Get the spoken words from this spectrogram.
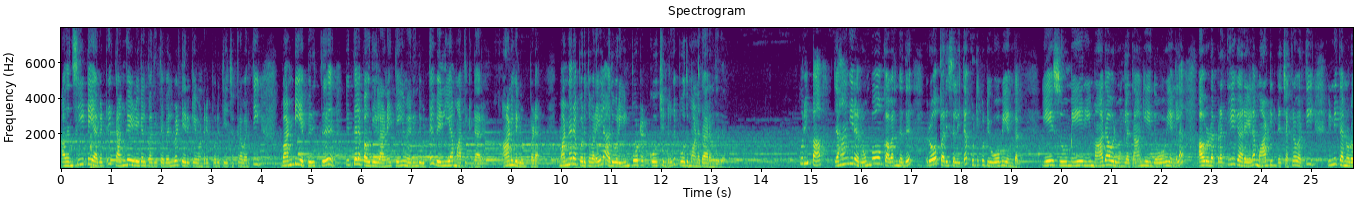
அதன் சீட்டை அகற்றி தங்க இழைகள் பதித்த வெல்வெட் இருக்கை ஒன்றை பொருத்திய சக்கரவர்த்தி வண்டியை பிரித்து பித்தளை பகுதிகள் அனைத்தையும் எரிந்துவிட்டு வெள்ளியாக மாற்றிக்கிட்டாரு ஆணிகள் உட்பட. மன்னரை பொறுத்தவரையில் அது ஒரு இம்போர்ட்டட் கோச்ன்றது போதுமானதாக இருந்தது. குறிப்பாக ஜஹாங்கீரை ரொம்பவும் கவர்ந்தது ரோ பரிசளித்த குட்டி குட்டி ஓவியங்கள். இயேசு மேரி மாதா உருவங்களை தாங்கிய இந்த ஓவியங்களை அவரோட பிரத்யேக அறையில் மாட்டிக்கிட்ட சக்கரவர்த்தி இனி தன்னோட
